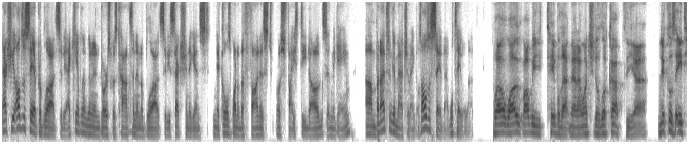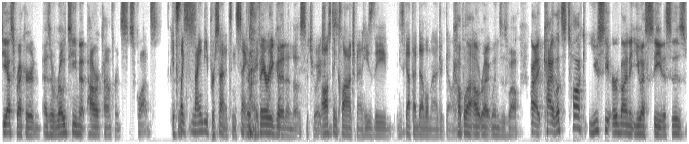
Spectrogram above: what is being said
Actually, I'll just say it for blowout city. I can't believe I'm going to endorse Wisconsin in a blowout city section against Nicholls, one of the funnest, most feisty dogs in the game. Um, but I have some good matchup angles. I'll just say that. We'll table that. Well, while while we table that, man, I want you to look up the uh, Nicholls ATS record as a road team at Power Conference squads. It's like ninety percent. It's insane. They're right? very good in those situations. Austin Claunch, man, he's the he's got that devil magic going. A couple of outright wins as well. All right, Kai, let's talk UC Irvine at USC. This is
